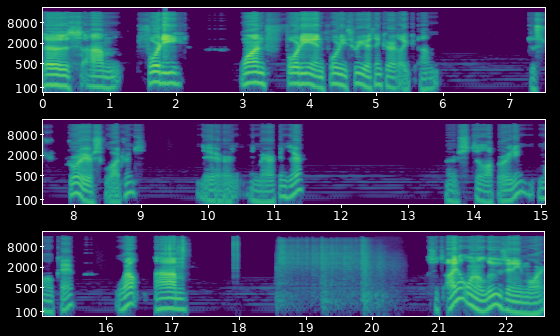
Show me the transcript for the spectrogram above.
those um, 41, 40, and 43, I think, are like um, destroyer squadrons. There, the Americans there They're still operating. Okay. Well, um, since I don't want to lose any more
